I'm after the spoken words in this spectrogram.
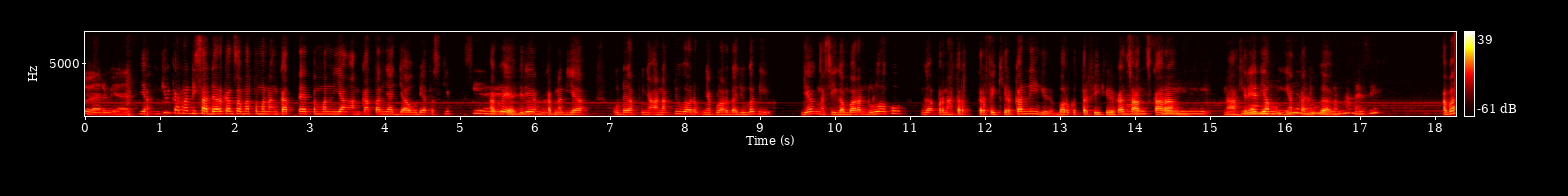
luar biasa. ya mungkin karena disadarkan sama teman angkat eh teman yang angkatannya jauh di atas kita yeah, aku ya. yeah. jadi uh karena dia udah punya anak juga udah punya keluarga juga di dia ngasih gambaran dulu aku nggak pernah ter, terfikirkan nih gitu. Baru terfikirkan saat sekarang. Nah akhirnya iya, dia mengingatkan iya, juga. pernah gak sih? Apa?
